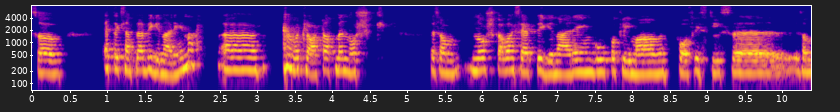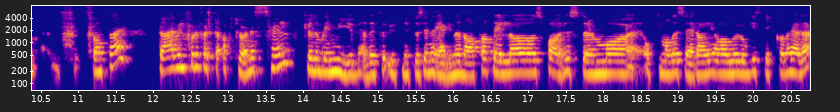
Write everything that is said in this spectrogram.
Så et eksempel er byggenæringen. Da. Det var klart at med norsk, liksom, norsk avansert byggenæring, god på klimapåfristelse liksom, front der, der vil for det første aktørene selv kunne bli mye bedre til å utnytte sine egne data til å spare strøm og optimalisere areal og logistikk og det hele.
